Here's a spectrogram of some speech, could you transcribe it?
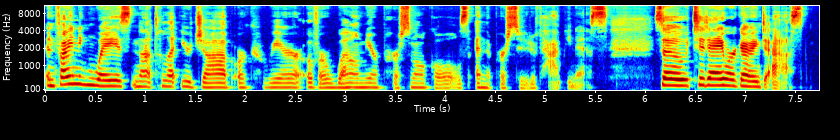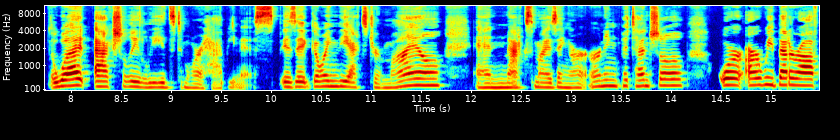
and finding ways not to let your job or career overwhelm your personal goals and the pursuit of happiness. So today we're going to ask what actually leads to more happiness? Is it going the extra mile and maximizing our earning potential? Or are we better off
